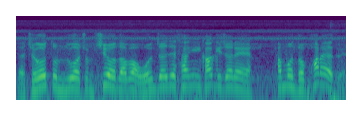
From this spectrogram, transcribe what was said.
자 저것도 누가 좀 지어놔봐 원자재 상인 가기 전에 한 번 더 팔아야 돼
